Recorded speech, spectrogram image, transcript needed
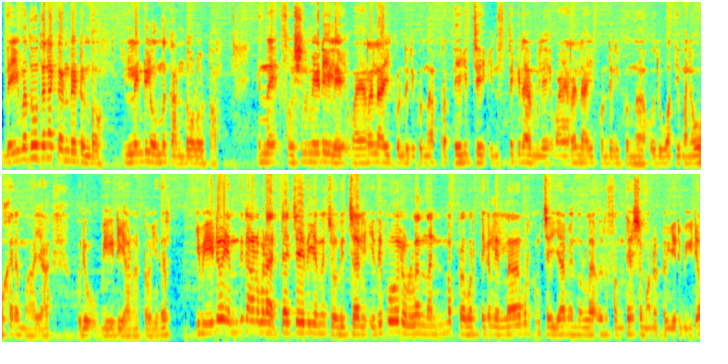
ദൈവദൂതനെ കണ്ടിട്ടുണ്ടോ? ഇല്ലെങ്കിൽ ഒന്ന് കണ്ടോളൂ കേട്ടോ ഇന്ന് സോഷ്യൽ മീഡിയയിൽ വൈറലായിക്കൊണ്ടിരിക്കുന്ന പ്രത്യേകിച്ച് ഇൻസ്റ്റഗ്രാമിൽ വൈറലായിക്കൊണ്ടിരിക്കുന്ന ഒരു അതിമനോഹരമായ ഒരു വീഡിയോ ആണ് കേട്ടോ ഇത്. ഈ വീഡിയോ എന്തിനാണ് ഇവിടെ അറ്റാച്ച് ചെയ്ത് എന്ന് ചോദിച്ചാൽ ഇതുപോലുള്ള നന്മ പ്രവർത്തികൾ എല്ലാവർക്കും ചെയ്യാമെന്നുള്ള ഒരു സന്ദേശമാണ് കേട്ടോ ഈ ഒരു വീഡിയോ.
